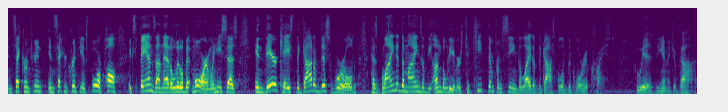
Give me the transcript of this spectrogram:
In 2, in 2 Corinthians 4, Paul expands on that a little bit more. And when he says, In their case, the God of this world has blinded the minds of the unbelievers to keep them from seeing the light of the gospel of the glory of Christ, who is the image of God.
